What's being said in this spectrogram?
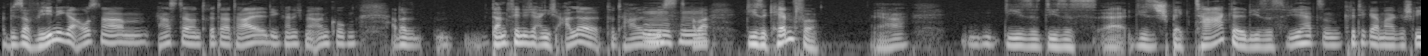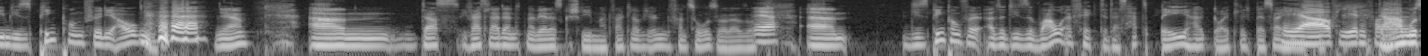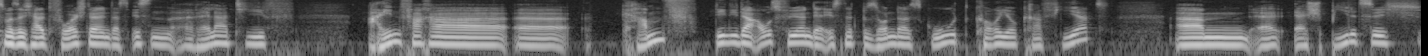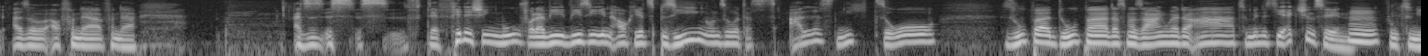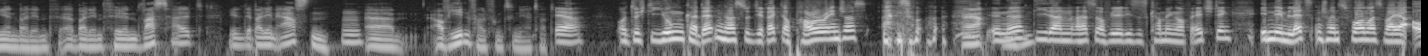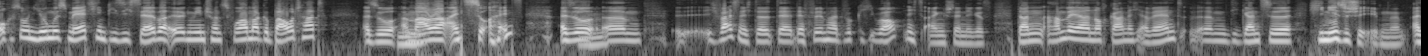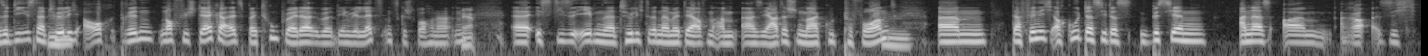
bis auf wenige Ausnahmen, erster und dritter Teil, die kann ich mir angucken, aber dann finde ich eigentlich alle total Mist. Mhm. Aber diese Kämpfe, ja, diese, dieses, äh, dieses Spektakel, dieses, wie hat so ein Kritiker mal geschrieben, dieses Ping-Pong für die Augen. ja. Ähm, das, ich weiß leider nicht mehr, wer das geschrieben hat, war, glaube ich, irgendein Franzose oder so. Ja. Ähm, dieses Ping-Pong für, also diese Wow-Effekte, das hat Bay halt deutlich besser Ja, auf jeden Fall. Da muss man sich halt vorstellen, das ist ein relativ einfacher äh, Kampf, den die da ausführen. Der ist nicht besonders gut choreografiert. Ähm, er, er, spielt sich, also auch von der, von der, also es ist, ist der Finishing Move oder wie, wie sie ihn auch jetzt besiegen und so, das ist alles nicht so super duper, dass man sagen würde, ah, zumindest die Action-Szenen hm. funktionieren bei dem, äh, bei dem Film, was halt bei dem ersten hm. äh, auf jeden Fall funktioniert hat. Ja. Und durch die jungen Kadetten hast du direkt auch Power Rangers, also ja. ne, mhm. die dann hast du auch wieder dieses Coming of Age Ding. In dem letzten Transformers war ja auch so ein junges Mädchen, die sich selber irgendwie einen Transformer gebaut hat. Also mhm. Amara 1 zu 1. Also, mhm. ähm, ich weiß nicht, der, der, Film hat wirklich überhaupt nichts Eigenständiges. Dann haben wir ja noch gar nicht erwähnt, ähm, die ganze chinesische Ebene. Also die ist natürlich mhm. auch drin, noch viel stärker als bei Tomb Raider, über den wir letztens gesprochen hatten, ja. äh, ist diese Ebene natürlich drin, damit der auf dem asiatischen Markt gut performt. Mhm. Ähm, da finde ich auch gut, dass sie das ein bisschen anders ähm, sich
